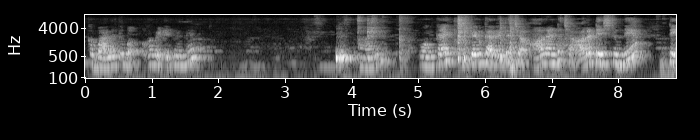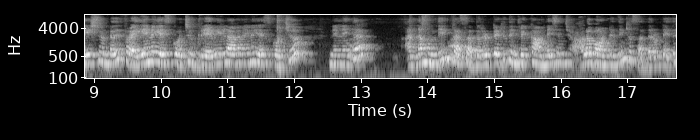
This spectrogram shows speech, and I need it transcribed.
ఒక బాగా అయితే బాగా పెట్టిపోయింది వంకాయ చికెన్ కర్రీ అయితే చాలా అంటే చాలా టేస్ట్ ఉంది టేస్ట్ ఉంటుంది ఫ్రై అయినా వేసుకోవచ్చు గ్రేవీ లాగానైనా వేసుకోవచ్చు నేనైతే అన్నం ఉంది ఇంకా సద్ద రొట్టె అయితే దీంట్లో కాంబినేషన్ చాలా బాగుంటుంది ఇంకా సద్ద రొట్టె అయితే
